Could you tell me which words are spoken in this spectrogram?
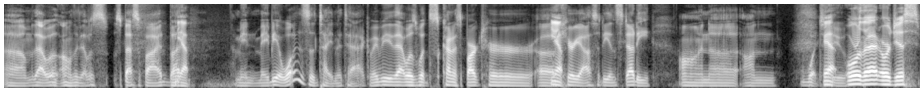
Um, that was I don't think that was specified, but yeah I mean, maybe it was a Titan attack. Maybe that was what's kind of sparked her uh, Yeah. curiosity and study on uh, on what to yeah do. or that or just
